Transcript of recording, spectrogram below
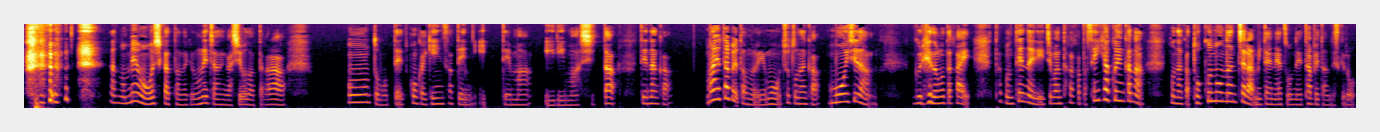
あの麺は美味しかったんだけどお姉ちゃんが塩だったからうーんと思って今回銀座店に行ってまいりました。でなんか前食べたのよりもちょっとなんかもう一段グレードの高い多分店内で一番高かった1100円かな？のなんか特のなんちゃらみたいなやつをね食べたんですけど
